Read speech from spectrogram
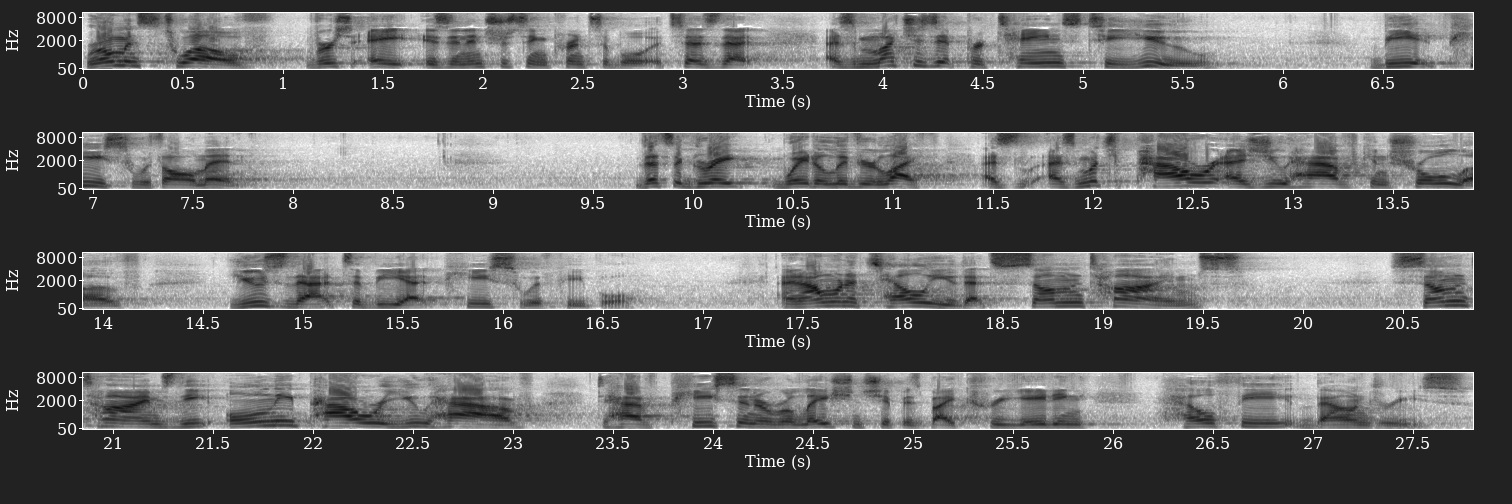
Romans 12, verse 8, is an interesting principle. It says that as much as it pertains to you, be at peace with all men. That's a great way to live your life. As, as much power as you have control of, use that to be at peace with people. And I want to tell you that sometimes, sometimes the only power you have to have peace in a relationship is by creating healthy boundaries.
